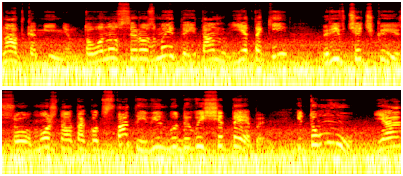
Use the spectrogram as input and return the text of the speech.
над камінням, то воно все розмите, і там є такі рівчачки, що можна отак от встати, і він буде вище тебе. І тому я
